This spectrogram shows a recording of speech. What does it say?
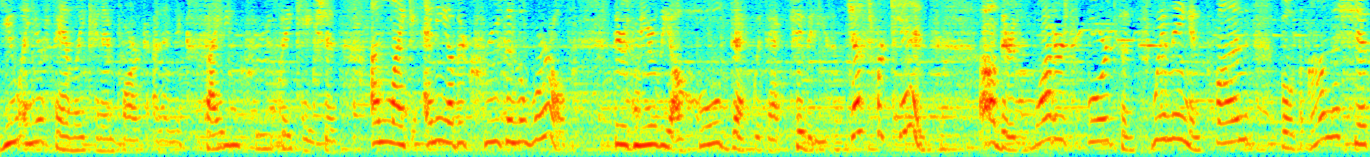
you and your family can embark on an exciting cruise vacation unlike any other cruise in the world. There's nearly a whole deck with activities just for kids. Oh, there's water sports and swimming and fun, both on the ship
